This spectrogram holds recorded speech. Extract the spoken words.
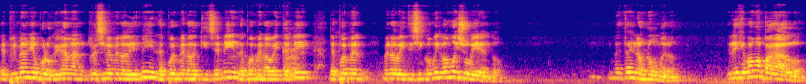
el primer año por lo que ganan, recibe menos de 10 mil, después menos de 15 mil, después menos de 20 mil, después menos de 25 mil, vamos a ir subiendo. Y me traen los números. Y le dije, vamos a pagarlo.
